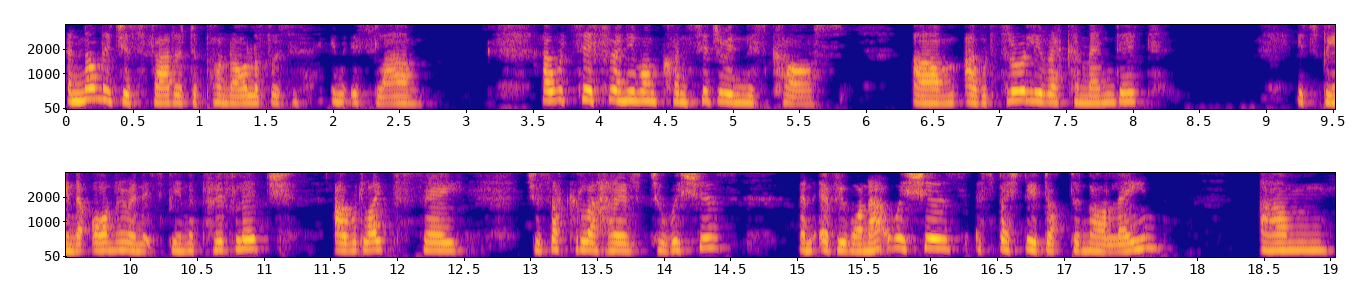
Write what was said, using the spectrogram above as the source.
And knowledge is fathered upon all of us in Islam. I would say for anyone considering this course, um, I would thoroughly recommend it. It's been an honour and it's been a privilege. I would like to say Jazakallah khair to Wishes and everyone at Wishes, especially Dr. Norlain. Um,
